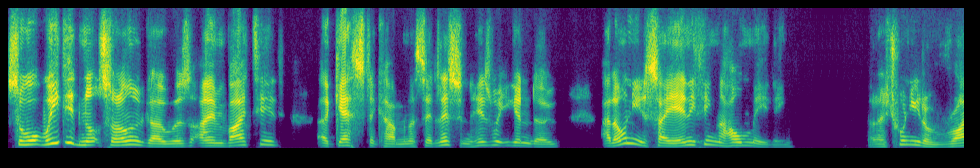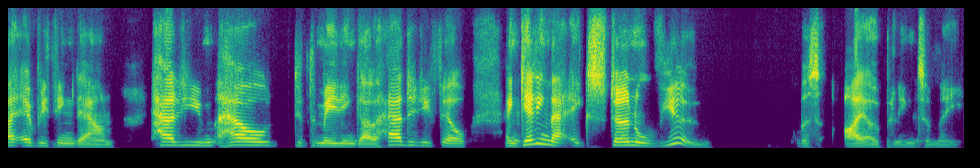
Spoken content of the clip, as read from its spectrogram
So what we did not so long ago was I invited a guest to come and I said, listen, here's what you're going to do. I don't want you to say anything the whole meeting, but I just want you to write everything down. How do you how did the meeting go? How did you feel? And getting that external view was eye opening to me.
